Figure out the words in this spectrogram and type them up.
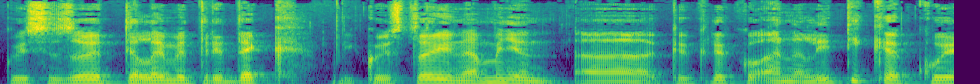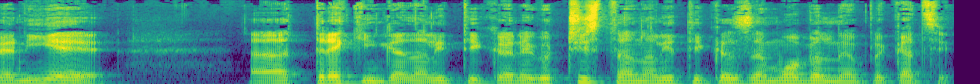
koji se zove Telemetry Deck i koji je stvari namenjen, a, kako rekao, analitika koja nije a, tracking analitika, nego čista analitika za mobilne aplikacije.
